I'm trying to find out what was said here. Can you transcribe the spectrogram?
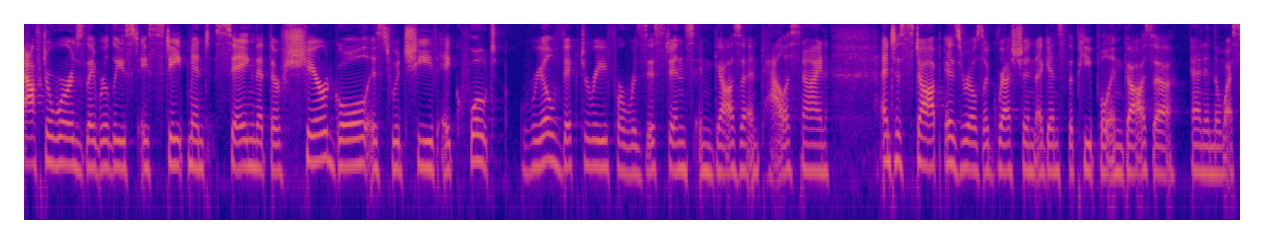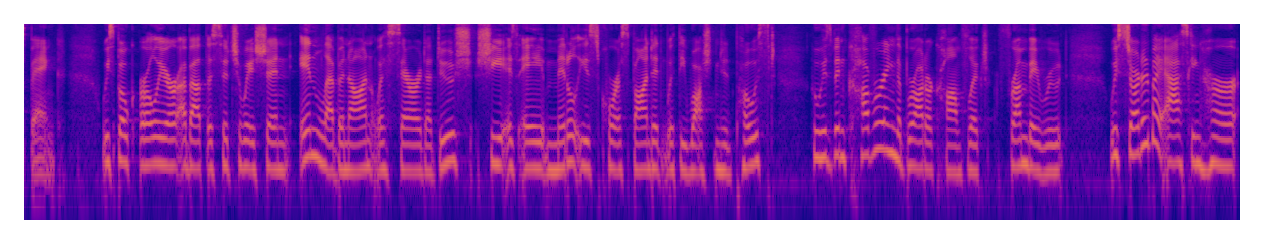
Afterwards, they released a statement saying that their shared goal is to achieve a quote, real victory for resistance in Gaza and Palestine, and to stop Israel's aggression against the people in Gaza and in the West Bank. We spoke earlier about the situation in Lebanon with Sarah Dadouch. She is a Middle East correspondent with the Washington Post who has been covering the broader conflict from Beirut. We started by asking her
